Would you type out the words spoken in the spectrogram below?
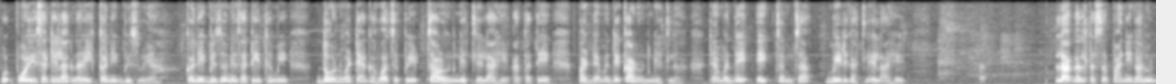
पो पोळीसाठी लागणारी कणिक भिजवूया कणिक भिजवण्यासाठी इथं मी दोन वाट्या गव्हाचं पीठ चाळून घेतलेलं आहे. आता ते भांड्यामध्ये काढून घेतलं. त्यामध्ये एक चमचा मीठ घातलेला आहे. लागल तसं पाणी घालून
